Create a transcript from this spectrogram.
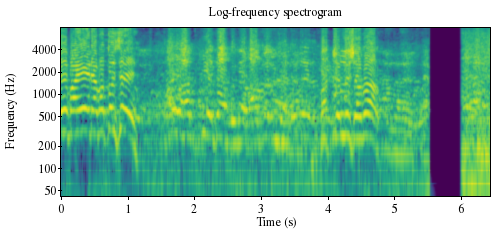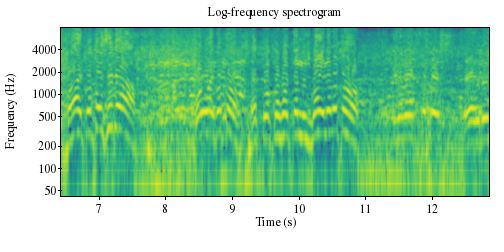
এ ভাই, এটা কত হয়েছে পাঁচচল্লিশ হাজার। ভাই কত হয়েছে এটা? বড় ভাই কত? এক লক্ষ পঁয়তাল্লিশ। ভাই এটা কত? এটা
